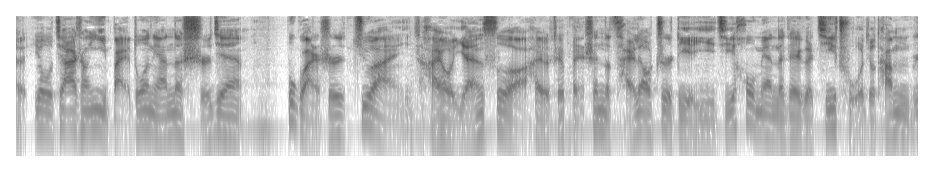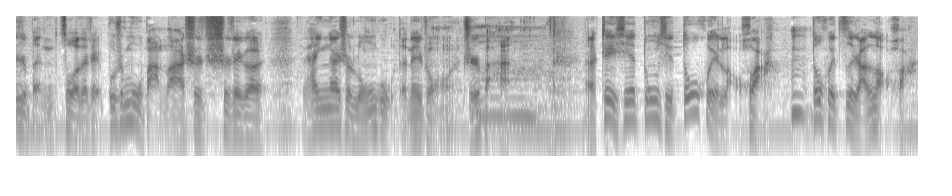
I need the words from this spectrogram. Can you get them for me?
呃又加上一百多年的时间，不管是卷，还有颜色，还有这本身的材料质地，以及后面的这个基础，就他们日本做的这不是木板子啊，是是这个，它应该是龙骨的那种纸板。呃，这些东西都会老化，嗯，都会自然老化，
